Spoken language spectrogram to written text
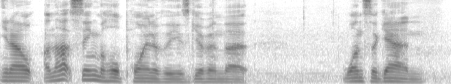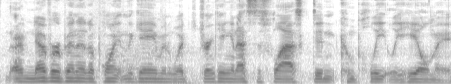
You know, I'm not seeing the whole point of these given that, once again, I've never been at a point in the game in which drinking an Estus flask didn't completely heal me.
